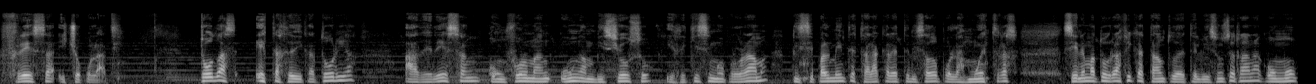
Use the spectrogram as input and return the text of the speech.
Fresa y Chocolate. Todas estas dedicatorias aderezan, conforman un ambicioso y riquísimo programa. Principalmente estará caracterizado por las muestras cinematográficas tanto de televisión serrana como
